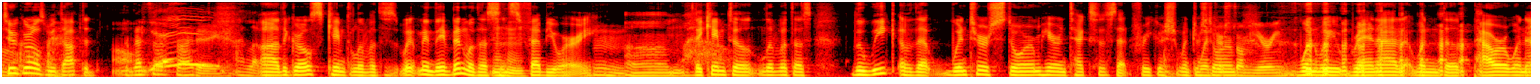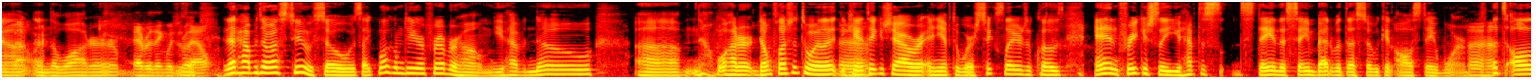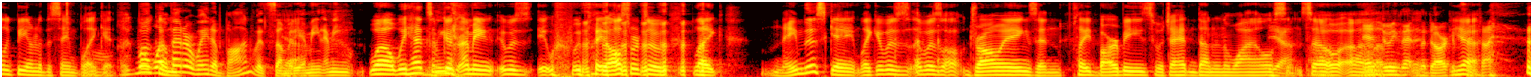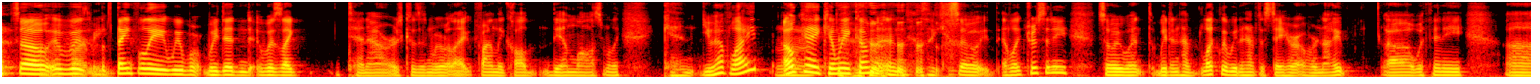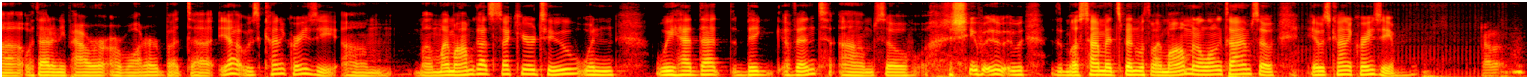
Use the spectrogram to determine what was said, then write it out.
two girls we adopted. Oh, that's so exciting. I love Uh, the girls came to live with us. I mean, they've been with us since Mhm. February. Mm. Um, They came to live with us the week of that winter storm here in Texas, that freakish winter, Winter storm. storm Uri. when we ran out, when the power went out power. and the water. Everything was just Right. out. That happened to us too. So it was like, welcome to your forever home. You have no. Uh, no water. Don't flush the toilet. You Uh-huh. can't take a shower, and you have to wear six layers of clothes. And freakishly, you have to s- stay in the same bed with us so we can all stay warm. Uh-huh. Let's all be under the same blanket. Like, But welcome. what better way to bond with somebody? Yeah. I mean, I mean, Well, we had some I mean- good. I mean, it was it, we played all sorts of like name this game. Like it was it was all drawings and played Barbies, which I hadn't done in a while. Yeah. So, so uh, and doing that in the dark at yeah. the same time. So it was. Barbie. But thankfully, we were we didn't. It was like ten hours because then we were like finally called the in-laws and we're like, "Can you have light? Mhm. Okay, can we come?" And like so electricity. So we went. We didn't have. Luckily, we didn't have to stay here overnight. Uh, with any, uh, without any power or water, but uh, yeah, it was kind of crazy. Um, my mom got stuck here too when we had that big event. Um, so she it, was the most time I'd spend with my mom in a long time. So it was kind of crazy. I, don't-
